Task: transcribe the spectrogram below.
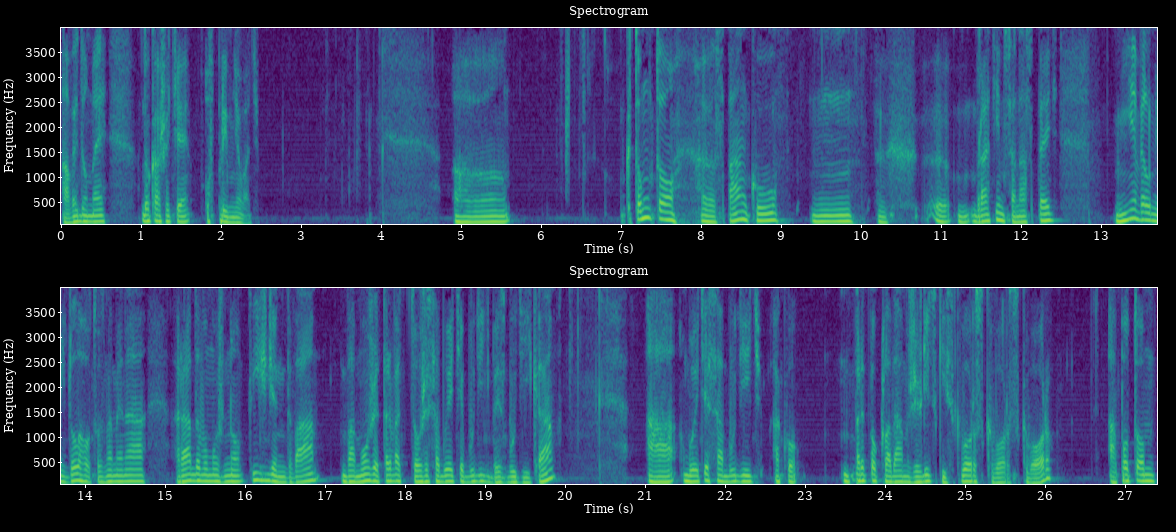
a vedome dokážete ovplyvňovať. K tomuto e, spánku mm, e, vrátim sa naspäť. Nie veľmi dlho, to znamená rádovo možno týždeň, dva vám môže trvať to, že sa budete budiť bez budíka a budete sa budiť ako predpokladám, že vždycky skôr, skôr, skôr a potom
